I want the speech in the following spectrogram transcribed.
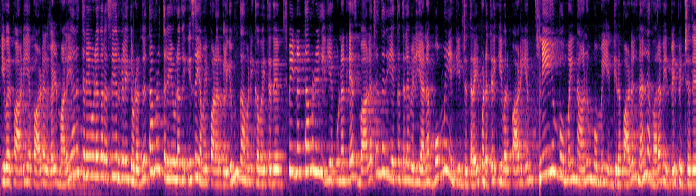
இவர் பாடிய பாடல்கள் மலையாள திரையுலக ரசிகர்களை தொடர்ந்து தமிழ் திரையுலக இசையமைப்பாளர்களையும் கவனிக்க வைத்தது. பின்னர் தமிழில் இயக்குனர் எஸ். பாலச்சந்தர் இயக்கத்தில் வெளியான பொம்மை என்கின்ற திரைப்படத்தில் இவர் பாடிய நீயும் பொம்மை நானும் பொம்மை என்கிற பாடல் நல்ல வரவேற்பை பெற்றது.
